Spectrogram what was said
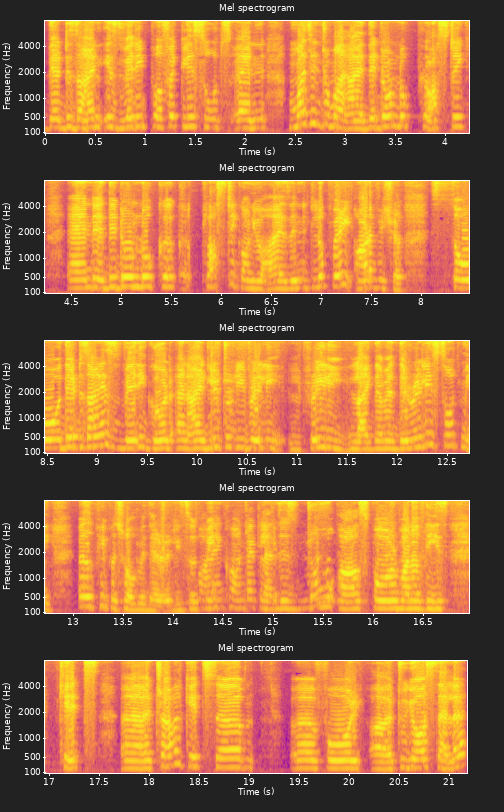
their design is very perfectly suits and much into my eye. They don't look plastic and they don't look uh, plastic on your eyes and it look very artificial. So their design is very good and I literally really really like them and they really suit me. Well people told me they really suit Buying me contact lenses. Do ask for one of these kits uh, travel kits um, for uh, to your seller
